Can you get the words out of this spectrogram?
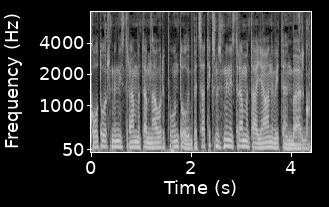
kultūras ministra amatam Nauri Puntuli, bet satiksmes ministra amatā Jāni Vitenbergu.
